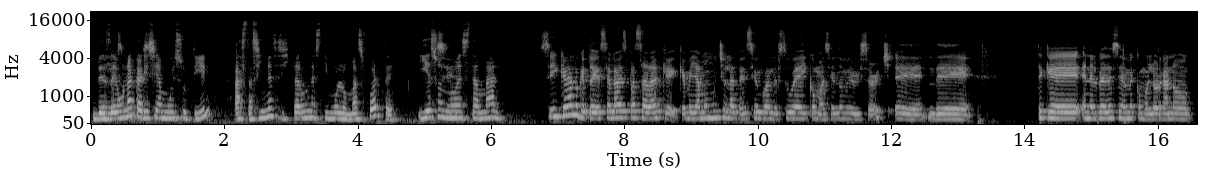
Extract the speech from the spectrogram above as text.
desde una caricia muy sutil hasta sin necesitar un estímulo más fuerte. Y eso no está mal. Sí, que era lo que te decía la vez pasada, que, me llamó mucho la atención cuando estuve ahí como haciendo mi research, eh, de, de que en el BDSM como el órgano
